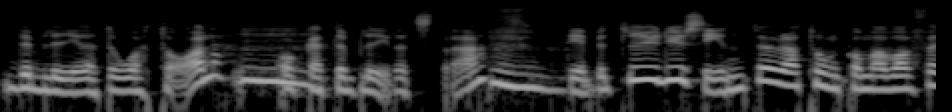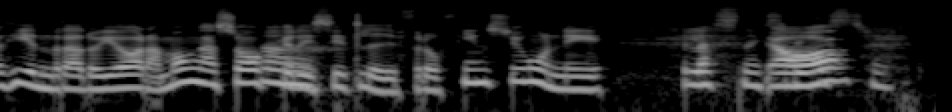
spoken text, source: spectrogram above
det blir ett åtal Mm. och att det blir ett straff. Det betyder ju i sin tur att hon kommer att vara förhindrad att göra många saker i sitt liv för då finns ju hon i Belastningsregistret.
